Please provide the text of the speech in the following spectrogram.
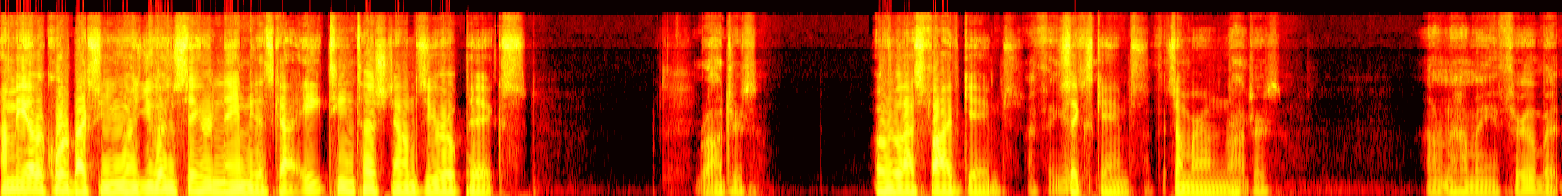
How many other quarterbacks are you going? You going to sit here and name me that's got 18 touchdowns, zero picks Rodgers. over the last five games, I think six it's games, somewhere around there. Rodgers. I don't know how many he threw, but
